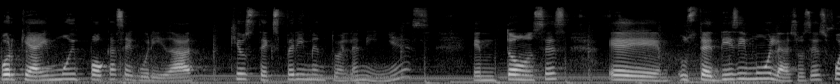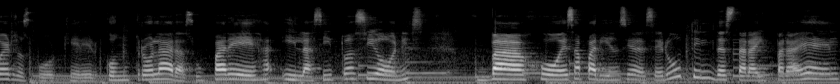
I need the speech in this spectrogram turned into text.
Porque hay muy poca seguridad que usted experimentó en la niñez. Entonces, eh, usted disimula esos esfuerzos por querer controlar a su pareja y las situaciones bajo esa apariencia de ser útil, de estar ahí para él,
